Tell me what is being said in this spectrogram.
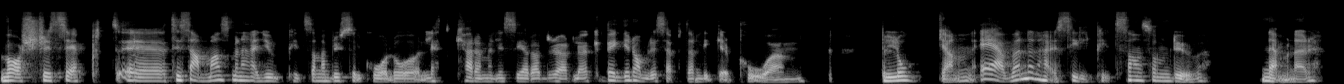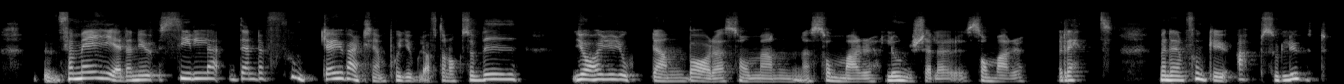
vars recept eh, tillsammans med den här julpizzan med brysselkål och lätt karamelliserad rödlök. Bägge de recepten ligger på um, bloggen. Även den här sillpizzan som du nämner. För mig är den ju, sill, den, den funkar ju verkligen på julafton också. Vi, jag har ju gjort den bara som en sommarlunch eller sommarrätt. Men den funkar ju absolut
